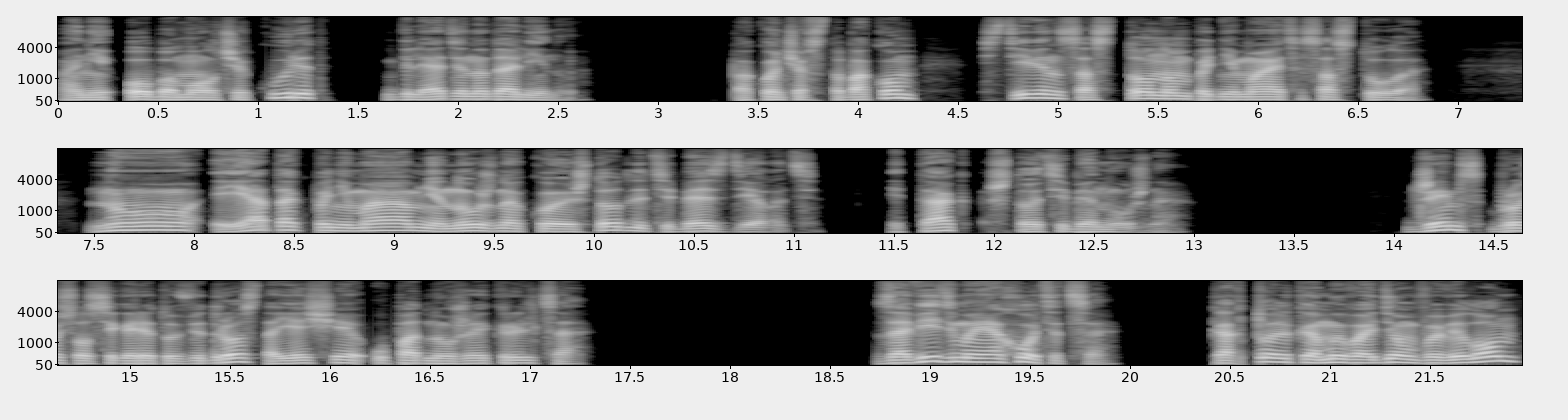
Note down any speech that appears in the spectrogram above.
Они оба молча курят, глядя на долину. Покончив с табаком, Стивен со стоном поднимается со стула. «Ну, я так понимаю, мне нужно кое-что для тебя сделать. Итак, что тебе нужно?» Джеймс бросил сигарету в ведро, стоящее у подножия крыльца. «За ведьмой охотятся. Как только мы войдем в Вавилон,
